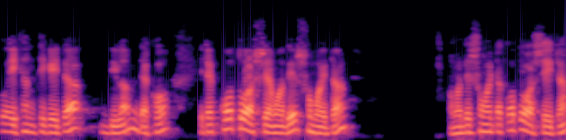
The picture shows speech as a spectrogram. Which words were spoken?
তো এখান থেকে এটা দিলাম। দেখো, এটা কত আসে আমাদের সময়টা? আমাদের সময়টা কত আসে এটা?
